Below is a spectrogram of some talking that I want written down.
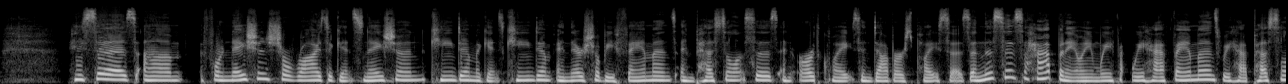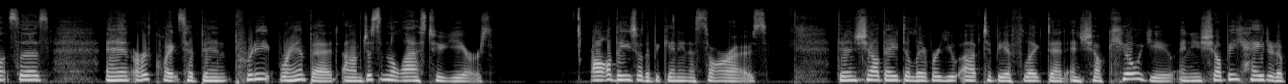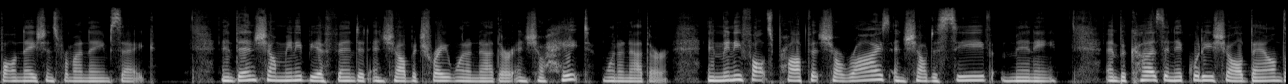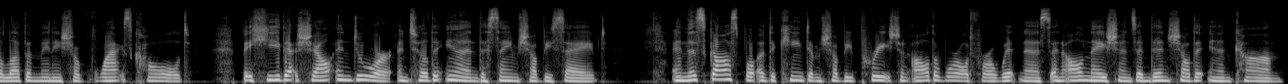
he says, um, For nation shall rise against nation, kingdom against kingdom, and there shall be famines and pestilences and earthquakes in diverse places. And this is happening. I mean, we, we have famines, we have pestilences, and earthquakes have been pretty rampant um, just in the last two years. All these are the beginning of sorrows. Then shall they deliver you up to be afflicted, and shall kill you, and you shall be hated of all nations for my name's sake. And then shall many be offended and shall betray one another and shall hate one another. And many false prophets shall rise and shall deceive many. And because iniquity shall abound, the love of many shall wax cold. But he that shall endure until the end, the same shall be saved. And this gospel of the kingdom shall be preached in all the world for a witness in all nations, and then shall the end come.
